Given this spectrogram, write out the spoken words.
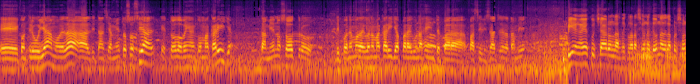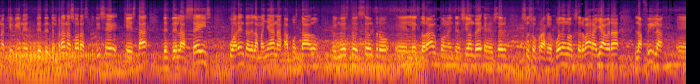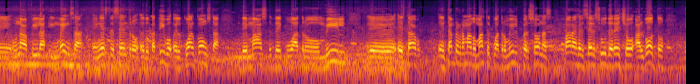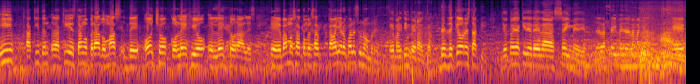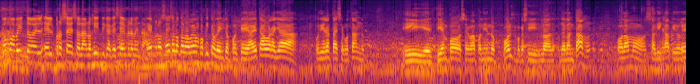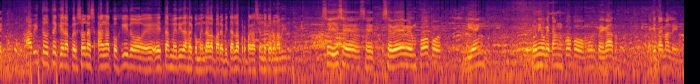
eh, contribuyamos ¿verdad? al distanciamiento social, que todos vengan con mascarilla. También nosotros disponemos de alguna mascarilla para alguna gente para facilitársela también. Bien, ahí escucharon las declaraciones de una de las personas que viene desde tempranas horas. Dice que está desde las 6.40 de la mañana apostado en este centro electoral con la intención de ejercer su sufragio. Pueden observar allá, ¿verdad? La fila, eh, una fila inmensa en este centro educativo, el cual consta de más de 4 mil, eh, está están programados más de 4 mil personas para ejercer su derecho al voto y aquí, aquí están operados más de 8 colegios electorales. Eh, vamos a conversar. Caballero, ¿cuál es su nombre? Eh, Martín Peralta. ¿Desde qué hora está aquí? Yo estoy aquí desde las seis y media. De las seis y media de la mañana. Eh, ¿Cómo ha visto el, el, proceso, la logística que se ha implementado? El proceso lo que lo veo un poquito lento porque a esta hora ya pudieran estarse votando y el tiempo se va poniendo corto porque si lo adelantamos podamos salir rápido de esto. ¿Ha visto usted que las personas han acogido eh, estas medidas recomendadas para evitar la propagación de coronavirus? Sí, se, se, se ve un poco bien, lo único que están un poco muy pegados, hay que estar más lejos.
